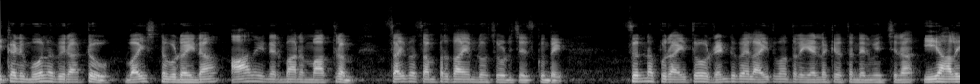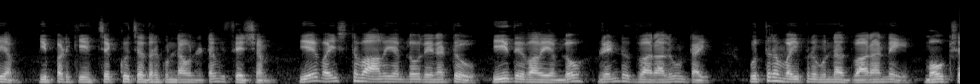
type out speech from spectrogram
ఇక్కడి మూల విరాట్టు వైష్ణవుడైన ఆలయ నిర్మాణం మాత్రం శైవ సంప్రదాయంలో చోటు చేసుకుంది. సున్నపురాయితో రెండు వేల ఐదు వందల ఏళ్ళ క్రితం నిర్మించిన ఈ ఆలయం ఇప్పటికీ చెక్కు చెదరకుండా ఉండటం విశేషం. ఏ వైష్ణవ ఆలయంలో లేనట్టు ఈ దేవాలయంలో రెండు ద్వారాలు ఉంటాయి. ఉత్తరం వైపున ఉన్న ద్వారాన్ని మోక్ష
